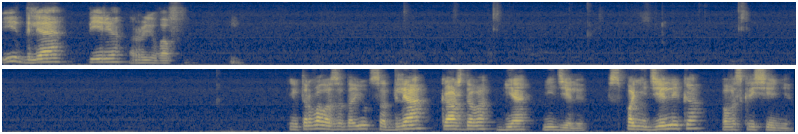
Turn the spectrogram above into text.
и для перерывов. Интервалы задаются для каждого дня недели. С понедельника по воскресенье.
